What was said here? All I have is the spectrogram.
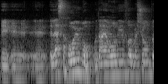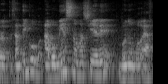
e e ele esta hobby bom botar um hobby informação pero tanto que abo mês não assim ele bono po é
